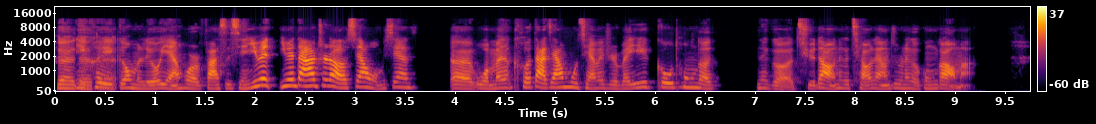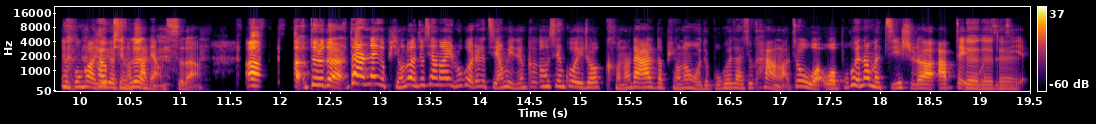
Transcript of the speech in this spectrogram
对，你可以给我们留言或者发私信，因为因为大家知道，像我们现在。呃，我们和大家目前为止唯一沟通的那个渠道、那个桥梁就是那个公告嘛。那公告一个月只能发两次的啊，对对对。但是那个评论就相当于，如果这个节目已经更新过一周，可能大家的评论我就不会再去看了。就我我不会那么及时的 update 我自己。对对对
